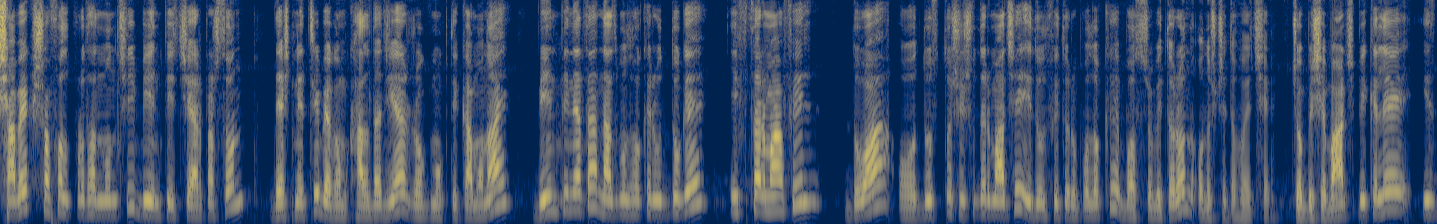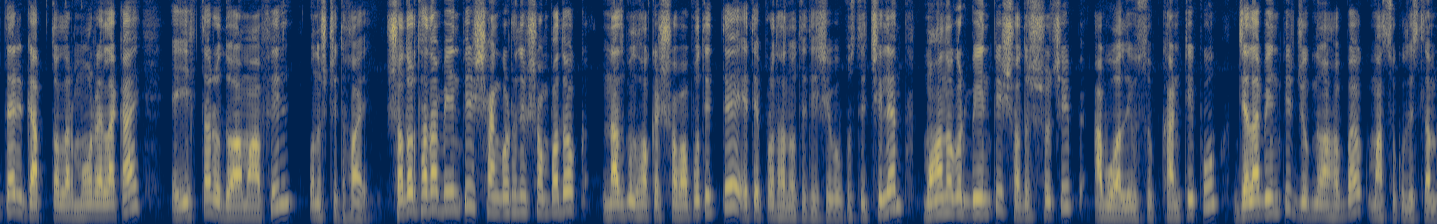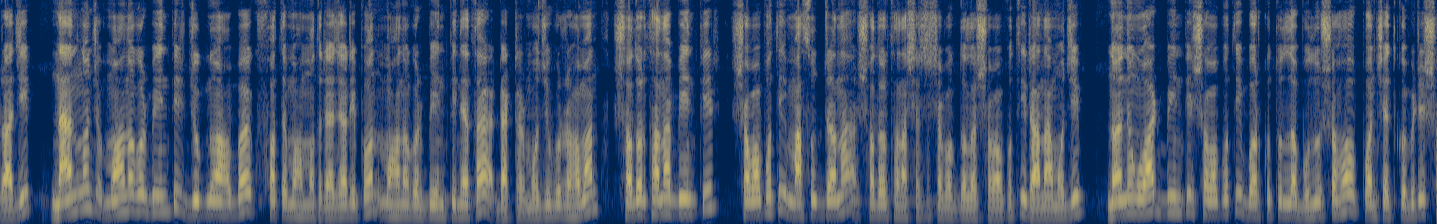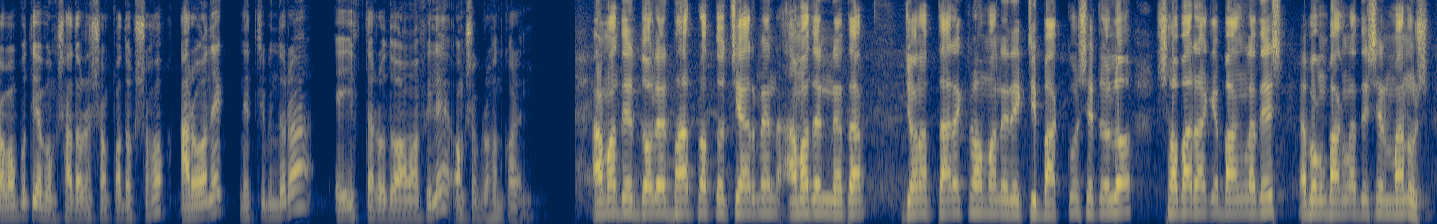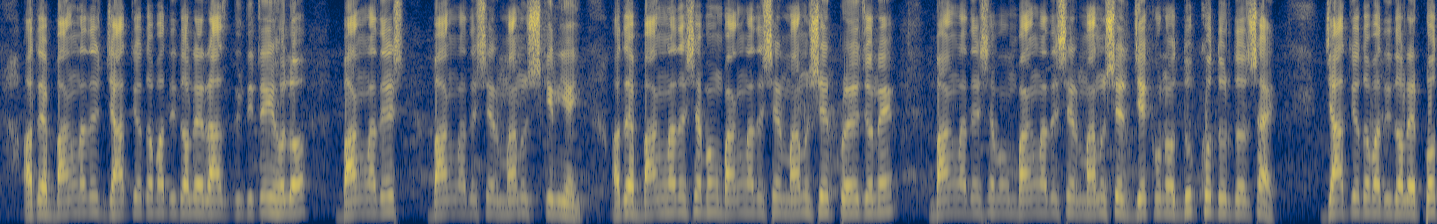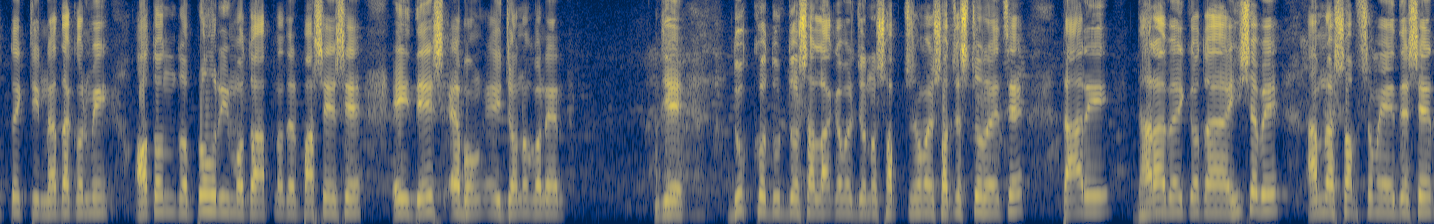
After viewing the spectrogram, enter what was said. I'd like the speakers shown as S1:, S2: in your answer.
S1: সাবেক সফল প্রধানমন্ত্রী বিএনপির চেয়ারপারসন, দেশনেত্রী বেগম খালদা জিয়ার রোগমুক্তি কামনায় বিএনপি নেতা নাজমুল হকের উদ্যোগে ইফতার মাহফিল দোয়া ও দুস্থ শিশুদের মাঝে ঈদ উল ফিতর উপলক্ষে বস্ত্র বিতরণ অনুষ্ঠিত হয়েছে। চব্বিশে মার্চ বিকেলে ইসদার গাবতলার মোড় এলাকায় এই ইফতার ও দোয়া মাহফিল অনুষ্ঠিত হয়। সদর থানা বিএনপির সাংগঠনিক সম্পাদক নাজমুল হকের সভাপতিত্বে এতে প্রধান অতিথি হিসেবে উপস্থিত ছিলেন মহানগর বিএনপির সদস্য সচিব আবু আলী ইউসুফ খান টিপু, জেলা বিএনপির যুগ্ম আহ্বায়ক মাসুকুল ইসলাম রাজীব, নারায়ণগঞ্জ মহানগর বিএনপির যুগ্ম আহ্বায়ক ফতে মোহাম্মদ রেজা রিপন, মহানগর বিএনপি নেতা ডাক্তার মজিবুর রহমান, সদর থানা বিএনপির সভাপতি মাসুদ রানা, সদর থানা স্বেচ্ছাসেবক দলের সভাপতি রানা মুজিব নয় নং ওয়ার্ড বিএনপির সভাপতি বরকতুল্লাহ বুলু সহ পঞ্চায়েত কমিটির সভাপতি এবং সাধারণ সম্পাদক সহ আরও অনেক নেতৃবৃন্দরা এই ইফতার ও দোয়া মাহফিলে অংশগ্রহণ করেন।
S2: আমাদের দলের ভারপ্রাপ্ত চেয়ারম্যান, আমাদের নেতা জনাব তারেক রহমানের একটি বাক্য, সেটা হলো, সবার আগে বাংলাদেশ এবং বাংলাদেশের মানুষ। অতএব বাংলাদেশ জাতীয়তাবাদী দলের রাজনীতিটাই হলো বাংলাদেশ বাংলাদেশের মানুষকে নিয়েই। অতএব বাংলাদেশ এবং বাংলাদেশের মানুষের প্রয়োজনে, বাংলাদেশ এবং বাংলাদেশের মানুষের যে কোনো দুঃখ দুর্দশায় জাতীয়তাবাদী দলের প্রত্যেকটি নেতাকর্মী অতন্ত্র প্রহরীর মতো আপনাদের পাশে এসে এই দেশ এবং এই জনগণের যে দুঃখ দুর্দশা লাগাবার জন্য সবসময় সচেষ্ট রয়েছে, তারই ধারাবাহিকতা হিসেবে আমরা সবসময় এই দেশের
